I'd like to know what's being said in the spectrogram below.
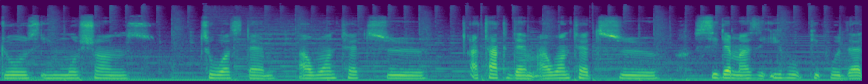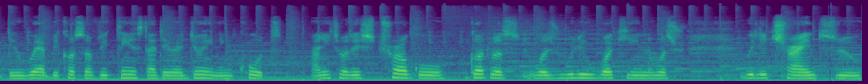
those emotions towards them. I wanted to attack them. I wanted to see them as the evil people that they were because of the things that they were doing in court And it was a struggle. God was was really working, was really trying to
